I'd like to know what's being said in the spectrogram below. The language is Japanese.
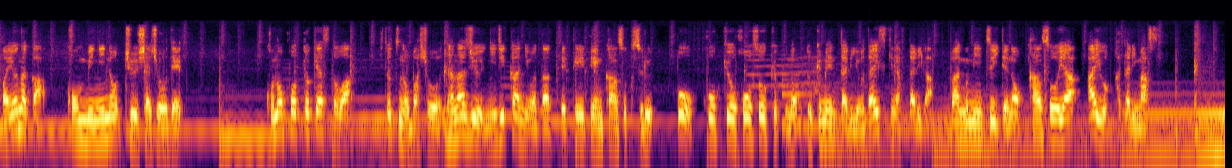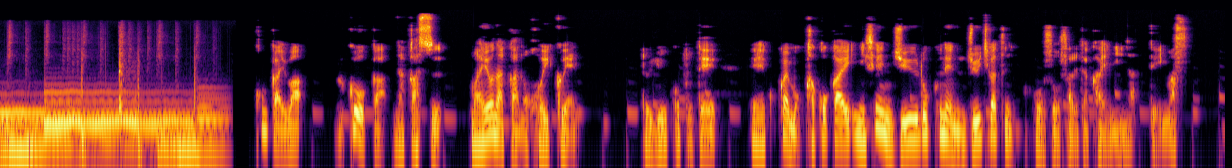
真夜中コンビニの駐車場で。このポッドキャストは一つの場所を72時間にわたって定点観測する某公共放送局のドキュメンタリーを大好きな2人が番組についての感想や愛を語ります。今回は福岡中洲真夜中の保育園ということで、えー今回も過去回2016年の11月に放送された回になっています。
